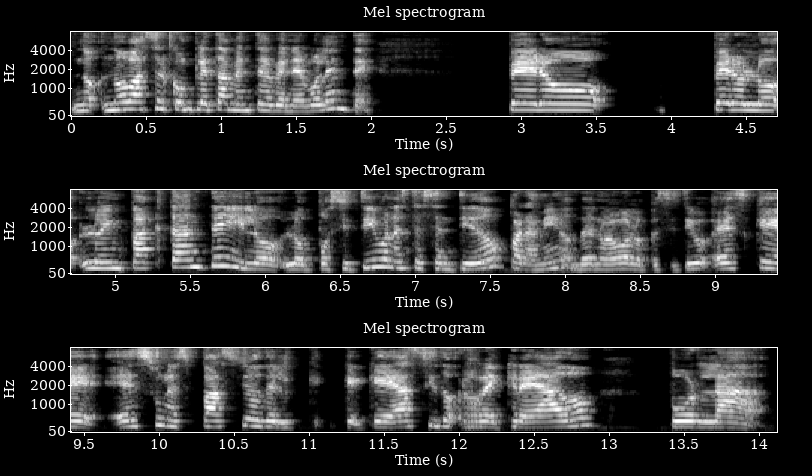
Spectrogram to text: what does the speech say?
no, no va a ser completamente benevolente, pero, pero lo, lo impactante y lo, lo, positivo en este sentido, para mí, de nuevo lo positivo, es que es un espacio del que, que ha sido recreado por la,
